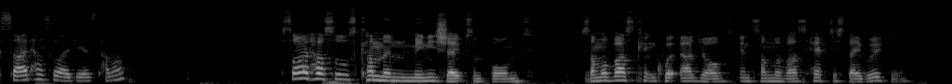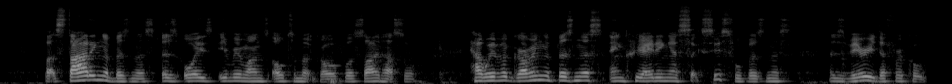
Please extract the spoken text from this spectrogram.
side hustle ideas, Tama? Side hustles come in many shapes and forms. Some of us can quit our jobs and some of us have to stay working. But starting a business is always everyone's ultimate goal for a side hustle. However, growing a business and creating a successful business is very difficult.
